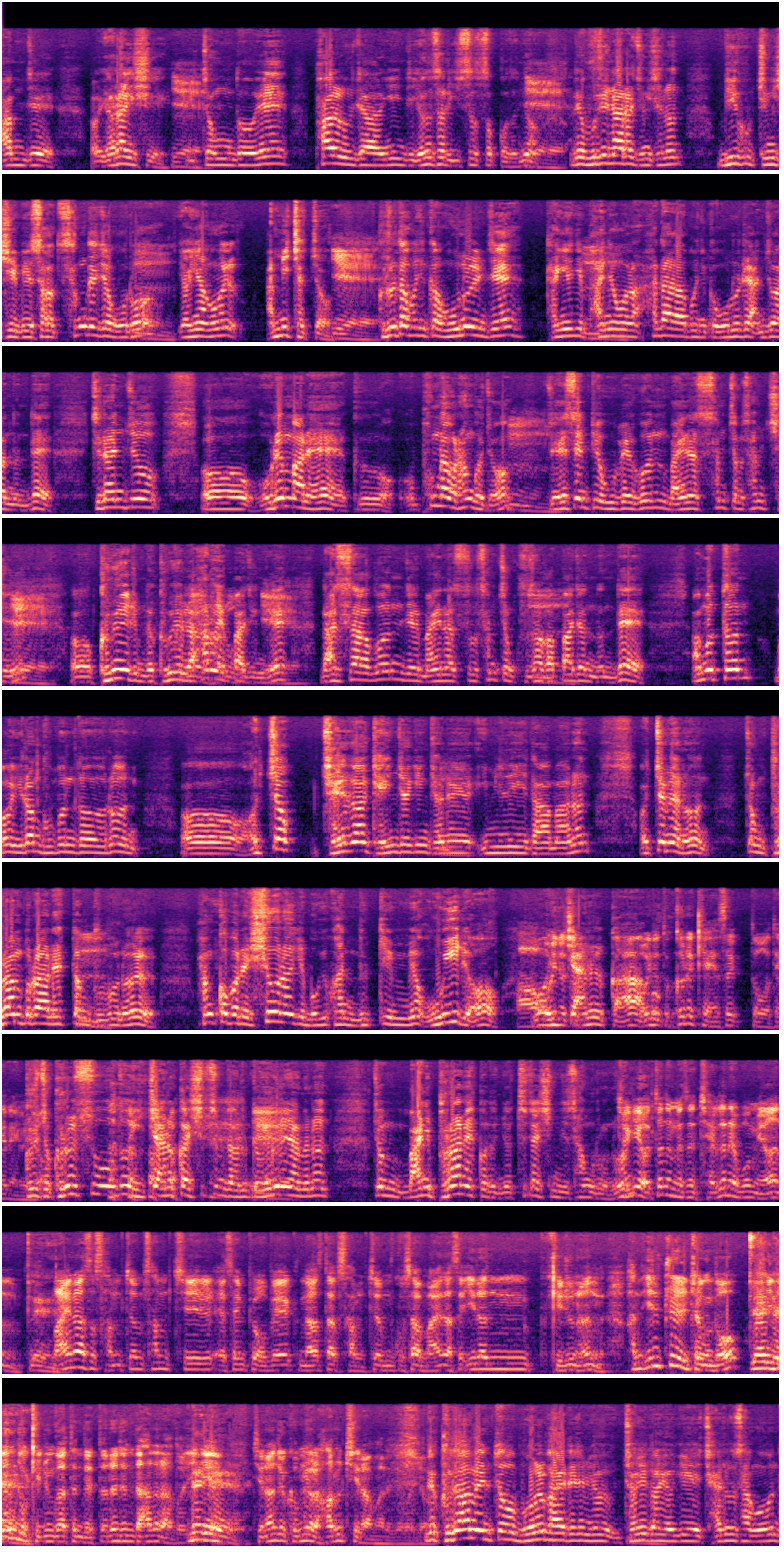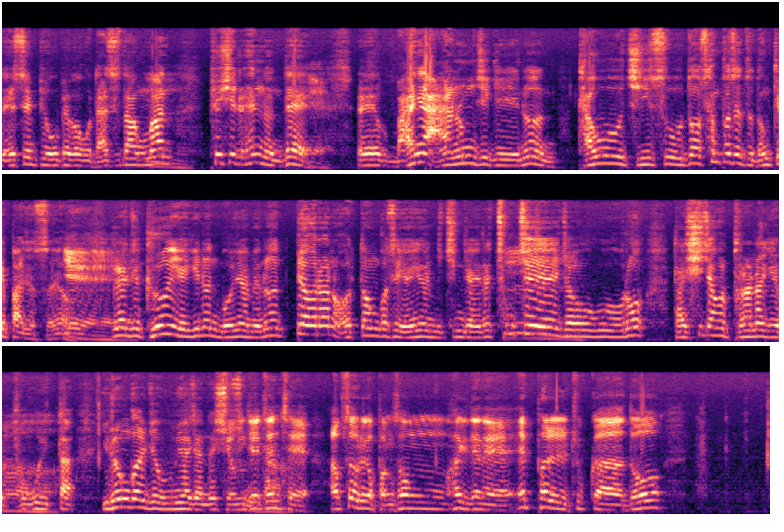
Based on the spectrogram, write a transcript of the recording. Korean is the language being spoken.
어, 11시 예. 이 정도에 파월 의장이 이제 연설이 있었었거든요. 예. 근데 우리나라 증시는 미국 증시에 비해서 상대적으로 음. 영향을 안 미쳤죠. 예. 그러다 보니까 오늘 이제 당연히 음. 반영을 하다 보니까 오늘이 안 좋았는데 지난주 어 오랜만에 그 폭락을 한 거죠. 음. S&P 500은 마이너스 3.37. 예. 어 금요일입니다. 금요일 날 하루에 하루, 빠진 게 예. 나스닥은 이제 마이너스 3.94가 음. 빠졌는데 아무튼 뭐 이런 부분들은 어 어쩌 제가 개인적인 견해입니다만은 어쩌면은 좀 불안불안했던 음. 부분을 한꺼번에 시원하게 목욕한 느낌이 오히려 아, 뭐 오히려 있지 또- 않을까. 오히려 뭐 또 그렇게 해석도 되네요. 그렇죠. 그럴 수도 있지 않을까 싶습니다. 그러니까 예. 왜 그러냐면은 좀 많이 불안했거든요. 투자 심리 상으로는. 저게 어떤 의미에서 최근에 보면 네. 마이너스 3.37, S&P 500, 나스닥 3.94 마이너스 이런 기준은 한 일주일 정도 네네. 이 정도 기준 같은데 떨어진다 하더라도 이게 네네. 지난주 금요일 하루치란 말이죠, 그죠? 근데 그 다음엔 또 뭘 봐야 되냐면 여- 저희가 여기 자료상은 S&P 500하고 나스닥만 음. 표시를 했는데 예. 에, 많이 안 움직이는 다우 지수도 3% 넘게 빠졌어요. 예. 그래서 이제 그 얘기는 뭐냐면은 특별한 어떤 것에 영향을 미친 게 아니라 총체적으로 다 시장을 불안하게 음. 어. 보고 있다 이런 걸 이제 의미하지 않나 싶습니다. 경제 전체 앞서 우리가 방송하기 전에 애플 주가도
